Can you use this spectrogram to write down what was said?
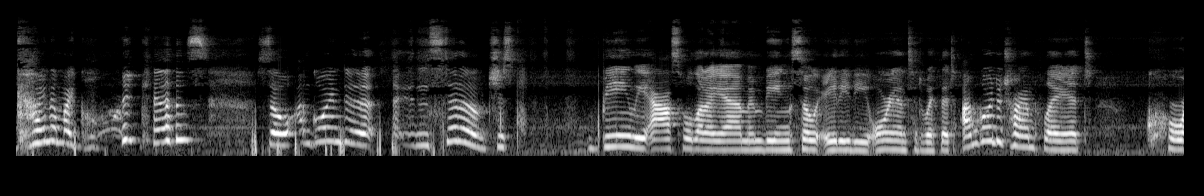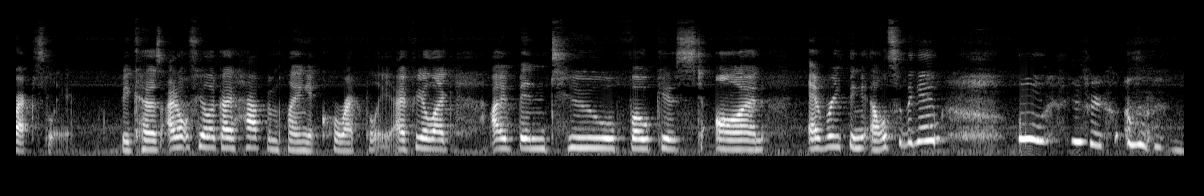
kind of my goal, I guess. So I'm going to, instead of just being the asshole that I am and being so ADD oriented with it, I'm going to try and play it correctly. Because I don't feel like I have been playing it correctly. I feel like I've been too focused on everything else in the game.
